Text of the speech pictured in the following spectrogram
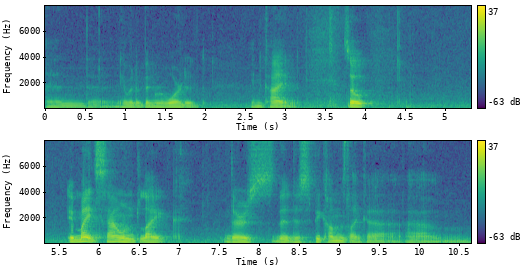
and uh, he would have been rewarded in kind. So it might sound like there's, this becomes like a, um,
